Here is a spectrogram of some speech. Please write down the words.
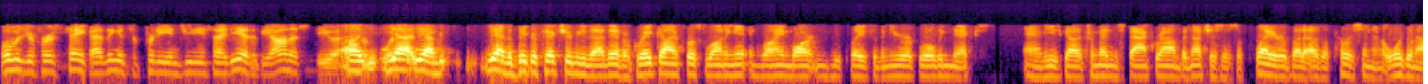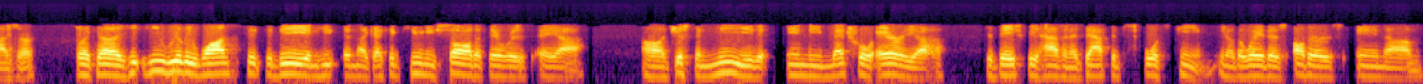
what was your first take? I think it's a pretty ingenious idea, to be honest with you. Uh, yeah, yeah, yeah. The bigger picture, I mean, that they have a great guy first running it, and Ryan Martin, who played for the New York Rolling Knicks, and he's got a tremendous background, but not just as a player, but as a person and organizer. Like uh, he he really wants it to be, and he and like I think CUNY saw that there was a uh, uh, just a need in the metro area to basically have an adapted sports team. You know, the way there's others in um,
